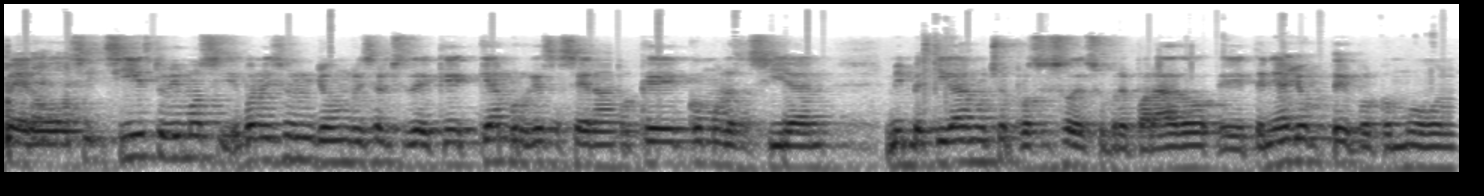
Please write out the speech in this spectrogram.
Pero sí, sí estuvimos, bueno, hice un, yo un research de qué, qué hamburguesas eran, por qué, cómo las hacían. Me investigaba mucho el proceso de su preparado. Eh, tenía yo, por, como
